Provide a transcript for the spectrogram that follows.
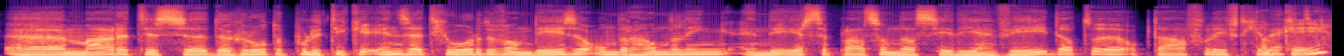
Uh, maar het is uh, de grote politieke inzet geworden van deze onderhandeling. In de eerste plaats omdat CD&V dat op tafel heeft gelegd. Okay.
